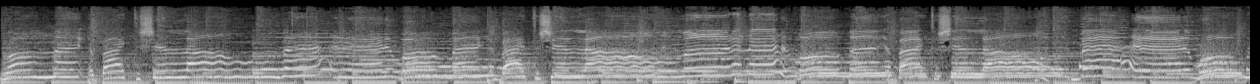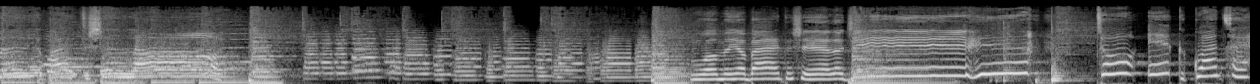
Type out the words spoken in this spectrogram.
我们要白头偕老，我们要白头偕老，我们要白头偕老。我们要白头偕老，我们要白头偕老，进同一个棺材。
